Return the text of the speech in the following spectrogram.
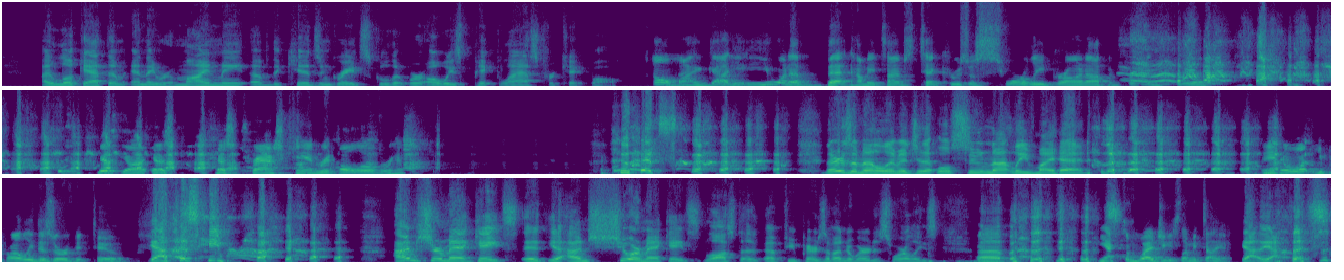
I look at them and they remind me of the kids in grade school that were always picked last for kickball. Oh my God. You, you want to bet how many times Ted Cruz was swirly growing up and freaking this guy has, has trash can written all over him. That's there's a mental image that will soon not leave my head. You know what? He probably deserved it too. yeah, that's he. I'm sure Matt Gaetz. It, yeah, I'm sure Matt Gaetz lost a, a few pairs of underwear to swirlies. Uh, but He had some wedgies, let me tell you. yeah, yeah, that's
